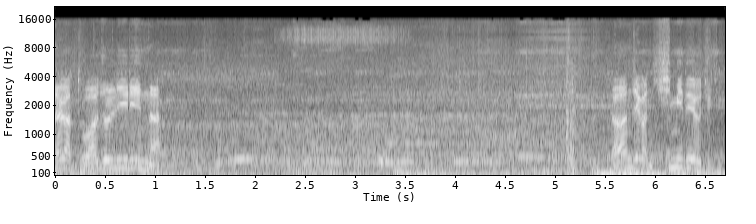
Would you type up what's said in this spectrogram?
내가 도와줄 일이 있나? 언제건 힘이 되어주지.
